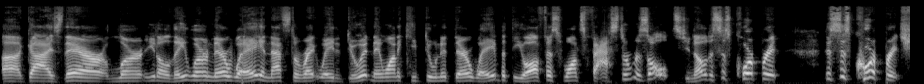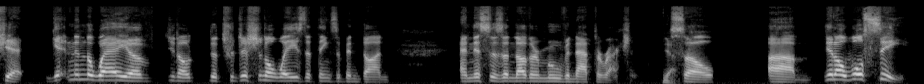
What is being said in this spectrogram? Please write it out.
uh, guys there learn, you know, they learn their way, and that's the right way to do it. And they want to keep doing it their way, but the office wants faster results. You know, this is corporate. This is corporate shit getting in the way of you know the traditional ways that things have been done, and this is another move in that direction. Yeah. So, um, you know, we'll see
